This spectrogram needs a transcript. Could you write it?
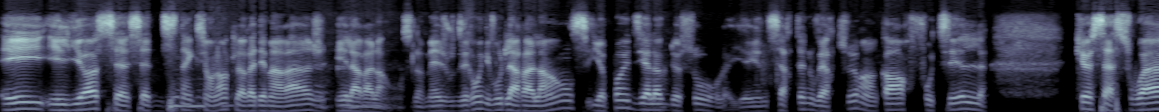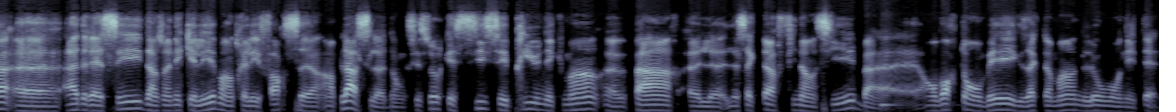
et il y a cette distinction-là entre le redémarrage et la relance. Mais je vous dirais, au niveau de la relance, il n'y a pas un dialogue de sourds. Il y a une certaine ouverture. Encore faut-il que ça soit euh, adressé dans un équilibre entre les forces euh, en place. Là. Donc, c'est sûr que si c'est pris uniquement euh, par le, secteur financier, ben, mmh. on va retomber exactement là où on était.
